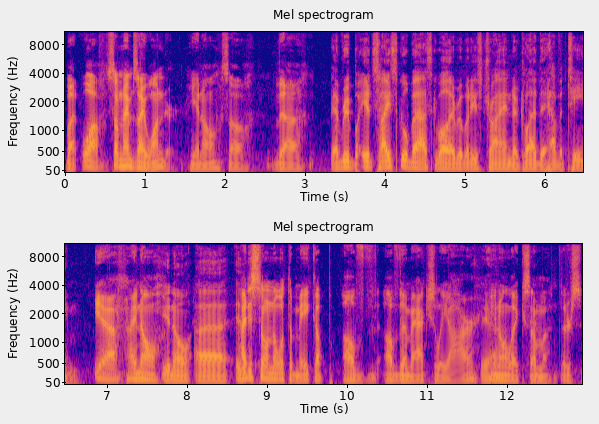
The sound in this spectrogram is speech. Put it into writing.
but well, sometimes I wonder, you know, so the, Everybody, it's high school basketball. Everybody's trying. They're glad they have a team. Yeah, I know. You know, uh, I just don't know what the makeup of of them actually are. Yeah. You know, like some there's.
